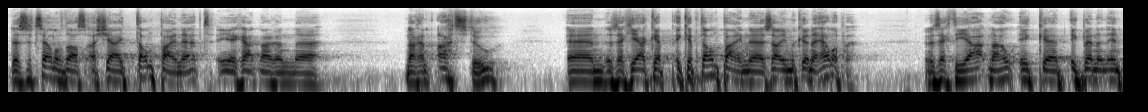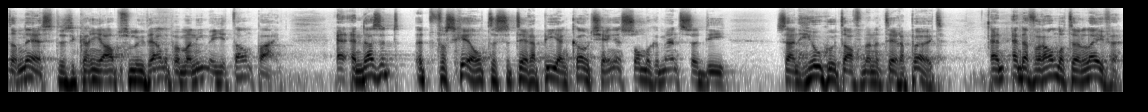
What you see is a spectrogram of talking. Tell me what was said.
dat is hetzelfde als als jij tandpijn hebt en je gaat naar een, eh, naar een arts toe. En dan zeg je, ja, ik heb, ik heb tandpijn, eh, zou je me kunnen helpen? En dan zegt hij, ja, nou, ik, ik ben een internist, dus ik kan je absoluut helpen, maar niet met je tandpijn. En, en dat is het, het verschil tussen therapie en coaching. En sommige mensen die zijn heel goed af met een therapeut. En, en dat verandert hun leven.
